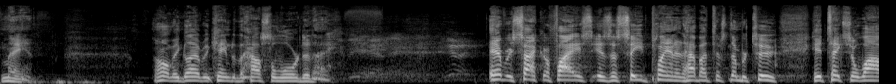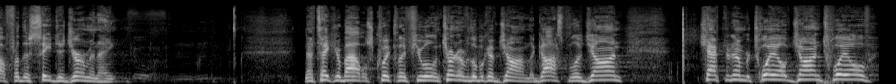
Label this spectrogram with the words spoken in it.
Man, I will be glad we came to the house of the Lord today. Every sacrifice is a seed planted. How about this? Number two, it takes a while for the seed to germinate. Now, take your Bibles quickly, if you will, and turn over the book of John, the Gospel of John, chapter number 12, John 12,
